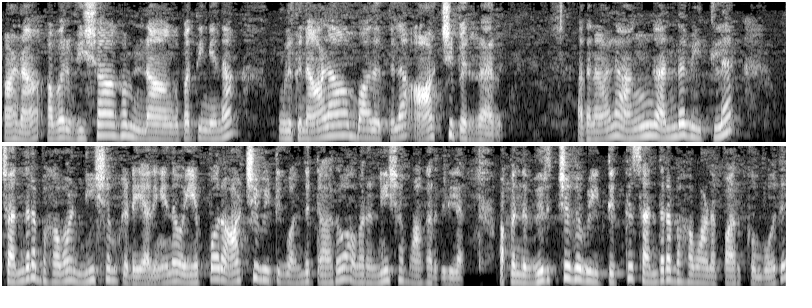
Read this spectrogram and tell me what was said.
ஆனா அவர் விஷாகம் நாங்க பாத்தீங்கன்னா உங்களுக்கு நாலாம் பாதத்துல ஆட்சி பெறுறாரு. அதனால அங்க அந்த வீட்டுல சந்திர பகவான் நீஷம் கிடையாது. ஏன்னா எப்போ ஒரு ஆட்சி வீட்டுக்கு வந்துட்டாரோ அவர் நீஷம் ஆகிறது இல்ல அப்ப இந்த விருச்சக வீட்டுக்கு சந்திர பகவானை பார்க்கும்போது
